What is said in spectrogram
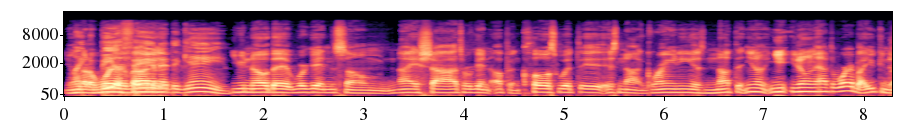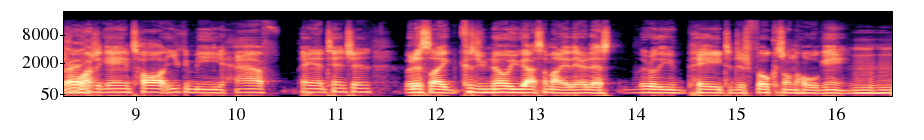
You don't Like, gotta be worry a about fan it. at the game. you know that we're getting some nice shots. We're getting up and close with it. It's not grainy. It's nothing. You know, you, you don't have to worry about. it. You can just Right. watch the game, talk. You can be half paying attention, but it's like because you know you got somebody there that's literally paid to just focus on the whole game, Mm-hmm.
